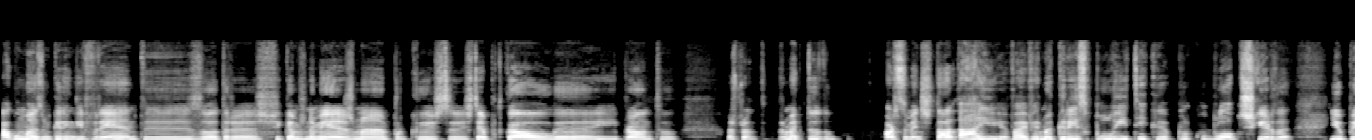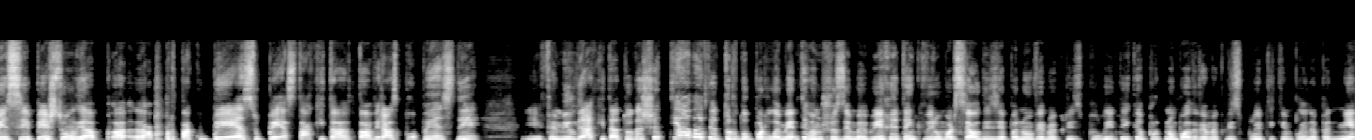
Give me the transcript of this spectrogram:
Algumas um bocadinho diferentes, outras ficamos na mesma, porque isto, isto é Portugal eh, e pronto. Mas pronto, primeiro que tudo, Orçamento de Estado. Ai, vai haver uma crise política, porque o Bloco de Esquerda e o PCP estão ali a, a, a apertar com o PS, o PS está aqui, está, está a virar-se para o PSD, e a família aqui está toda chateada dentro do Parlamento e vamos fazer uma birra e tem que vir o Marcelo dizer para não haver uma crise política, porque não pode haver uma crise política em plena pandemia.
